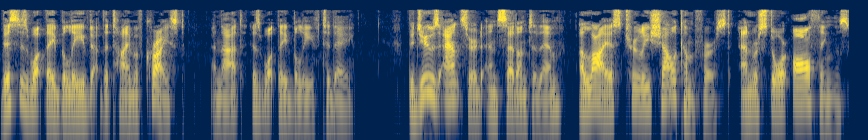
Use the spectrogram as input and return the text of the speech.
This is what they believed at the time of Christ, and that is what they believe today. The Jews answered and said unto them, Elias truly shall come first, and restore all things.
